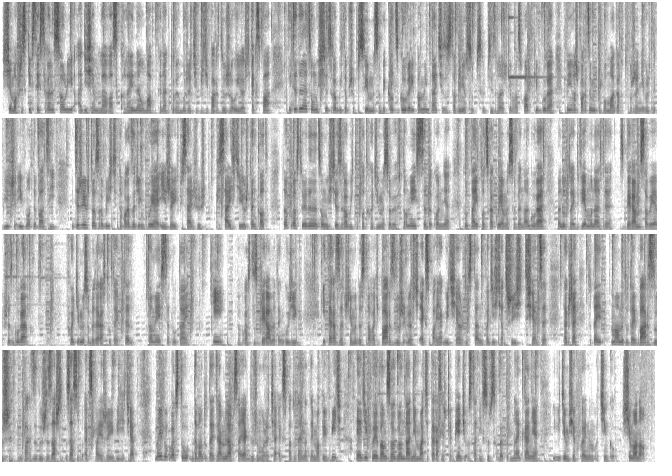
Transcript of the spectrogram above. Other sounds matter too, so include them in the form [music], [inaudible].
Siema wszystkim z tej strony Soli, a dzisiaj mam dla was kolejną mapkę, na której możecie widzieć bardzo dużą ilość expa, więc jedyne co musicie zrobić to przepisujemy sobie kod z góry i pamiętajcie o zostawieniu subskrypcji z dzwoneczkiem oraz łapki w górę, ponieważ bardzo mi to pomaga w tworzeniu różnych liczy i w motywacji, więc jeżeli już to zrobiliście to bardzo dziękuję i jeżeli wpisaliście już, wpisaliście już ten kod, to po prostu jedyne co musicie zrobić to podchodzimy sobie w to miejsce, dokładnie tutaj, podskakujemy sobie na górę, będą tutaj dwie monety, zbieramy sobie je przez górę, wchodzimy sobie teraz tutaj w, te, to miejsce tutaj i po prostu zbieramy ten guzik. I teraz zaczniemy dostawać bardzo dużą ilość expa, jak widzicie ja już dostałem 20-30 tysięcy, także tutaj mamy tutaj bardzo duży, [laughs] bardzo duży zas zasób expa, jeżeli widzicie, no i po prostu dawam tutaj timelapsa, jak dużo możecie expa tutaj na tej mapie wbić, a ja dziękuję wam za oglądanie, macie teraz jeszcze 5 ostatnich subskrybentów na ekranie i widzimy się w kolejnym odcinku, siemano!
